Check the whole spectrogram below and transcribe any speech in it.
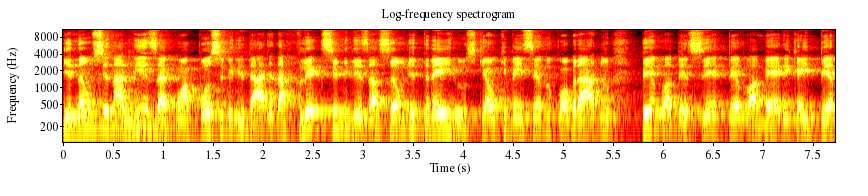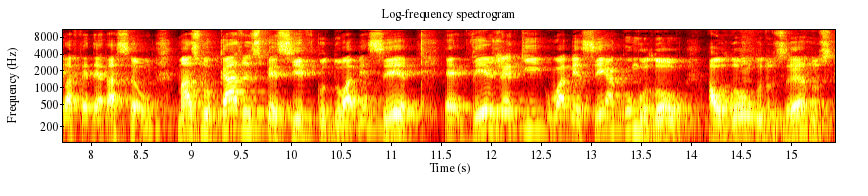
e não sinaliza com a possibilidade da flexibilização de treinos, que é o que vem sendo cobrado pelo ABC, pelo América e pela Federação. Mas no caso específico do ABC, é, veja que o ABC acumulou ao longo dos anos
